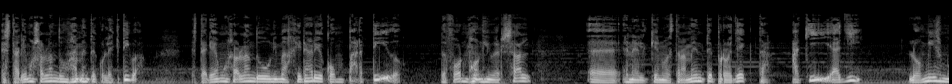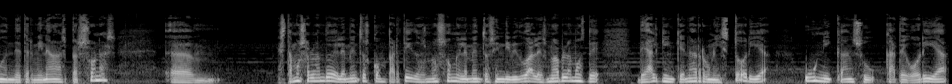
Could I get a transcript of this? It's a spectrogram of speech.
estaríamos hablando de una mente colectiva, estaríamos hablando de un imaginario compartido de forma universal en el que nuestra mente proyecta aquí y allí lo mismo en determinadas personas. estamos hablando de elementos compartidos, no son elementos individuales, no hablamos de, de alguien que narra una historia única en su categoría.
